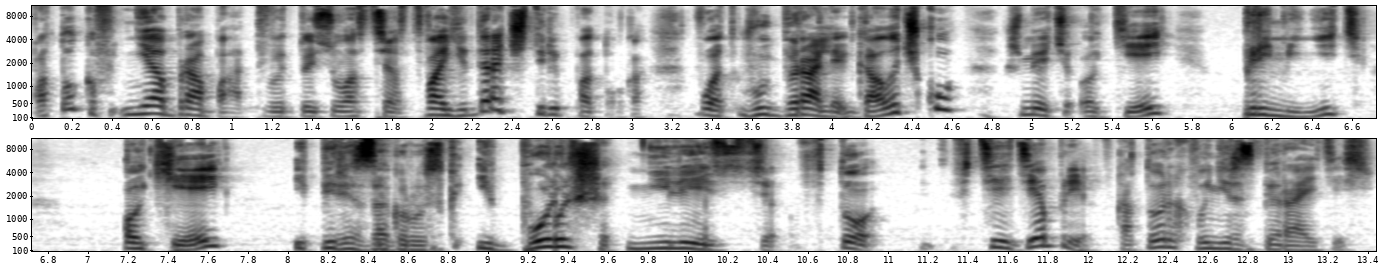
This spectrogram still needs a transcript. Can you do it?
потоков не обрабатывает. То есть у вас сейчас 2 ядра, 4 потока. Вот, вы убирали галочку, жмете ОК, применить, ОК и перезагрузка. И больше не лезете в, то, в те дебри, в которых вы не разбираетесь.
